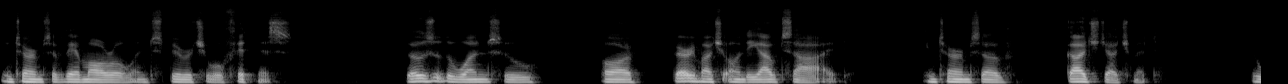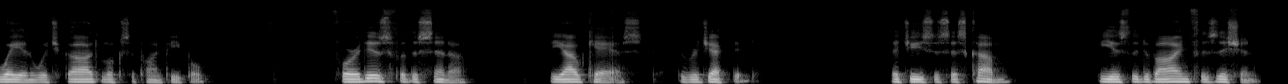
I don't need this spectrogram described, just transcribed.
in terms of their moral and spiritual fitness. Those are the ones who are very much on the outside in terms of God's judgment, the way in which God looks upon people. For it is for the sinner, the outcast, the rejected, that Jesus has come. He is the divine physician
